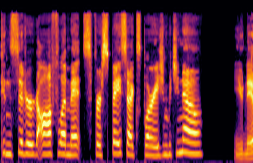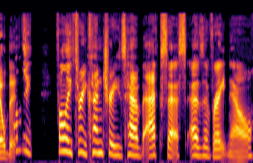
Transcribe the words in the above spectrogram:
considered off limits for space exploration. But you know, you nailed it. only, only three countries have access as of right now.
